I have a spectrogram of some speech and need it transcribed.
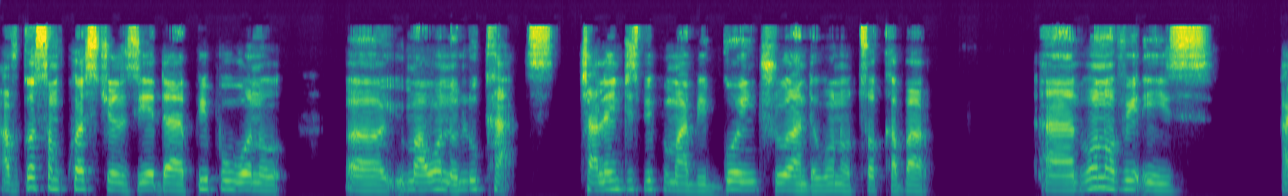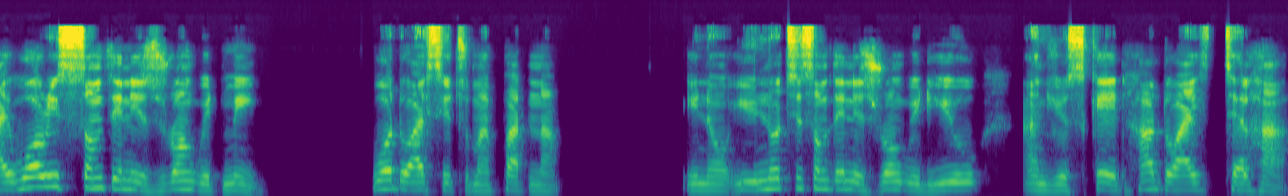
I've got some questions here that people want to, uh, you might want to look at challenges people might be going through and they want to talk about. And one of it is, I worry something is wrong with me. What do I say to my partner? You know, you notice something is wrong with you and you're scared. How do I tell her?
